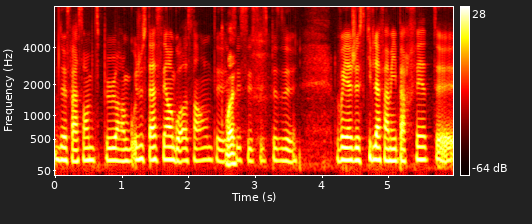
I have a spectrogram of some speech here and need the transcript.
de façon un petit peu, ango- juste assez angoissante. euh, Ouais. tu sais, c'est espèce de le voyage de ski de la famille parfaite. euh,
